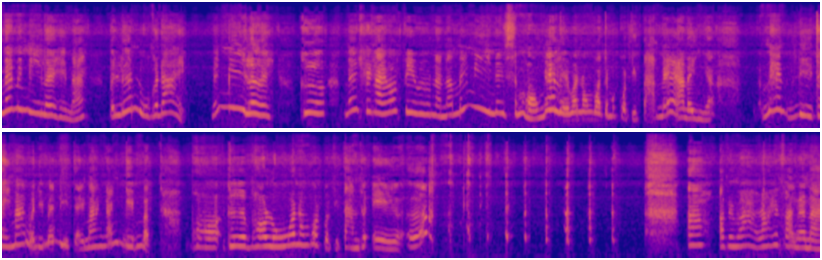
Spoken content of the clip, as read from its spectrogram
แม่ไม่มีเลยเห็นไหมไปเลื่อนดูก็ได้ ไม่มีเลย คือแม่คล้ายๆว่าฟีลนั้นนะไม่มีในสมองแม่เลยว่าน้องบอจะมากดติดตามแม่อะไรอย่างเงี้ยแม่ดีใจมากวันนี้แม่ดีใจมากนั่งยิ้มแบบ พอคือพอรู้ว่าน้องบอกดติดตามตัวเอง เออเอาเอาเป็นว่าเล่าให้ฟังแล้วนะ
